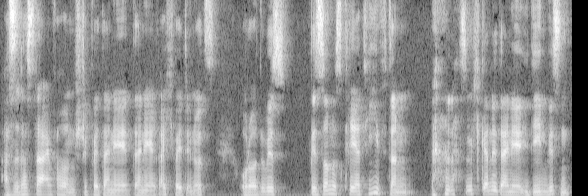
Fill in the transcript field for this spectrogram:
Also, dass du einfach ein Stück weit deine, deine Reichweite nutzt. Oder du bist besonders kreativ, dann lass mich gerne deine Ideen wissen.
